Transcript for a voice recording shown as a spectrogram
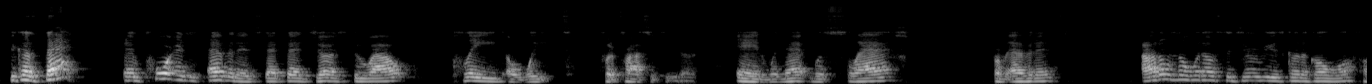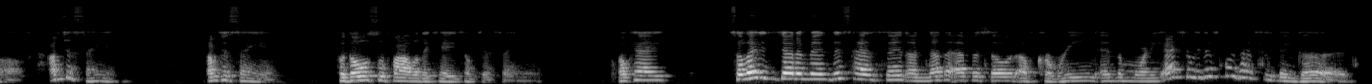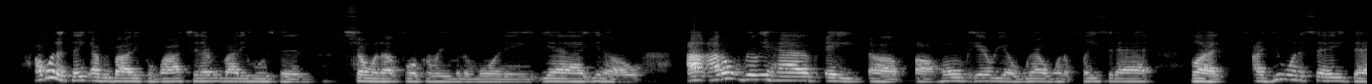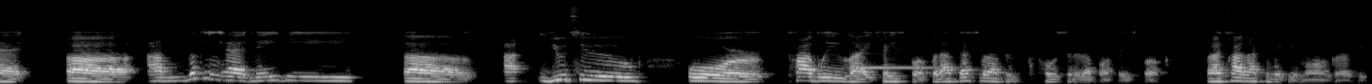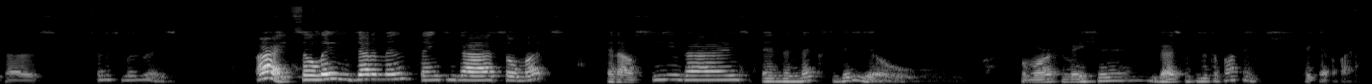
Because that important evidence that that judge threw out played a weight for the prosecutor. And when that was slashed from evidence, I don't know what else the jury is going to go off of. I'm just saying. I'm just saying. For those who follow the case, I'm just saying. Okay? So, ladies and gentlemen, this has been another episode of Kareem in the Morning. Actually, this one's actually been good. I want to thank everybody for watching, everybody who's been showing up for Kareem in the Morning. Yeah, you know, I, don't really have a, uh, a home area where I want to place it at, but I do want to say that uh, I'm looking at maybe uh, YouTube or probably like Facebook, but I, that's what I've been posting it up on Facebook. But I try not to make it longer because it's what it is. All right, so ladies and gentlemen, thank you guys so much, and I'll see you guys in the next video. For more information, you guys can visit the blog page. Take care, bye.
